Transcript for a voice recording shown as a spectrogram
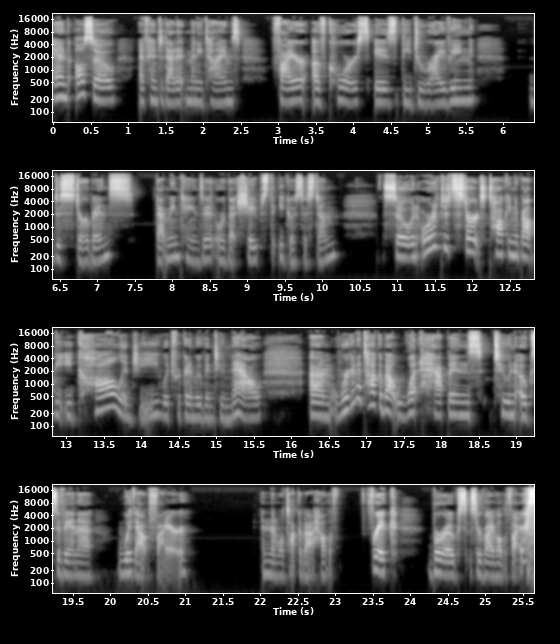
And also, I've hinted at it many times fire, of course, is the driving disturbance that maintains it or that shapes the ecosystem. So, in order to start talking about the ecology, which we're going to move into now, um, we're going to talk about what happens to an oak savanna without fire. And then we'll talk about how the frick bur oaks survive all the fires.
